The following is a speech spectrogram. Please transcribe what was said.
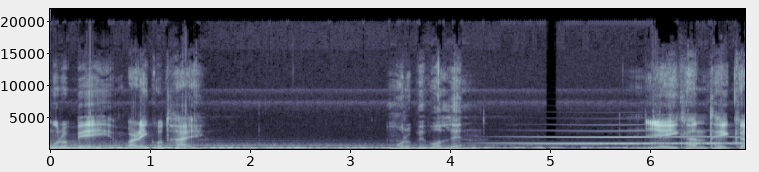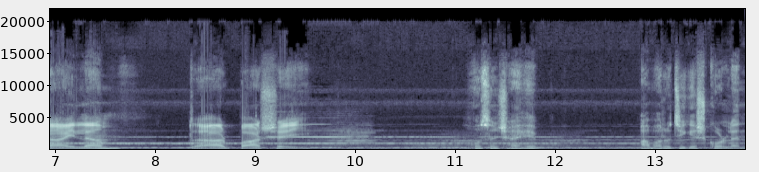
মুরব্বী বাড়ি কোথায়? মুরব্বী বললেন এইখান থেকে আইলাম তার পাশেই। হোসেন সাহেব আবারও জিজ্ঞেস করলেন,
